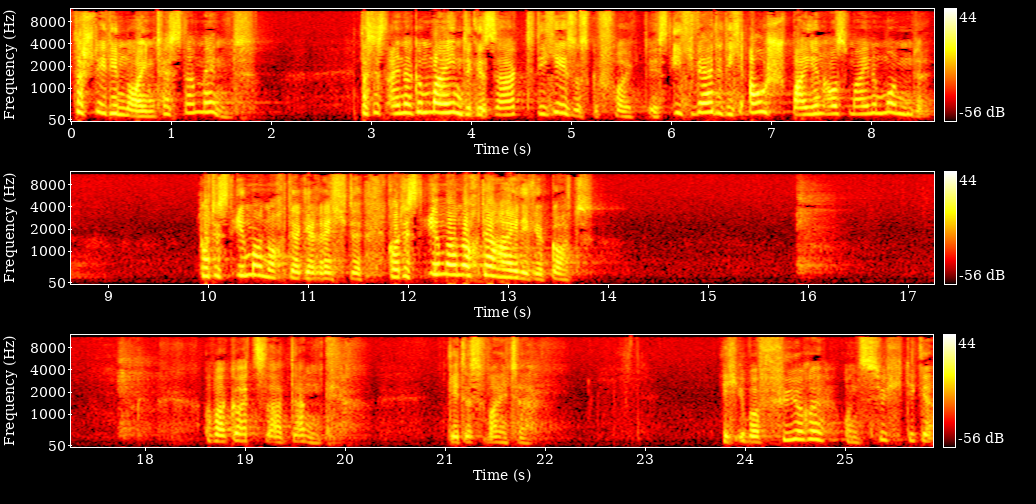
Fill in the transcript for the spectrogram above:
Das steht im Neuen Testament. Das ist einer Gemeinde gesagt, die Jesus gefolgt ist. Ich werde dich ausspeien aus meinem Munde. Gott ist immer noch der Gerechte. Gott ist immer noch der heilige Gott. Aber Gott sei Dank geht es weiter. Ich überführe und züchtige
